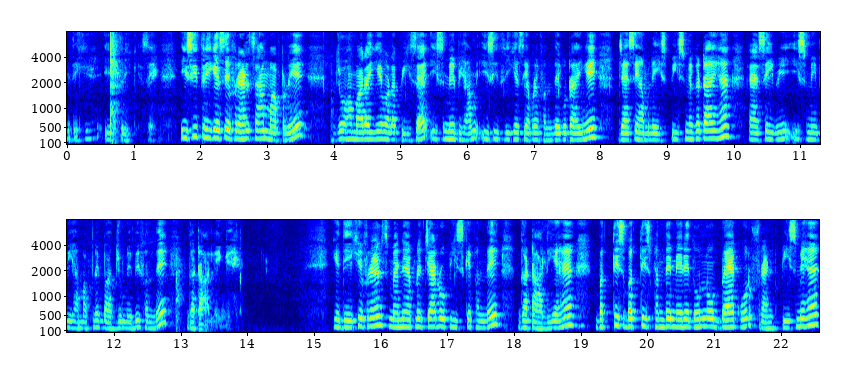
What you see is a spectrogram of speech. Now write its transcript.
ये देखिए, इस तरीके से। इसी तरीके से फ्रेंड्स हम अपने जो हमारा ये वाला पीस है, इसमें भी हम इसी तरीके से अपने फंदे घटाएँगे, जैसे हमने इस पीस में घटाए हैं, ऐसे ही भी इसमें भी हम अपने बाजू में भी फंदे घटा लेंगे। ये देखिए फ्रेंड्स मैंने अपने चारों पीस के फंदे घटा लिए हैं। बत्तीस बत्तीस फंदे मेरे दोनों बैक और फ्रंट पीस में हैं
